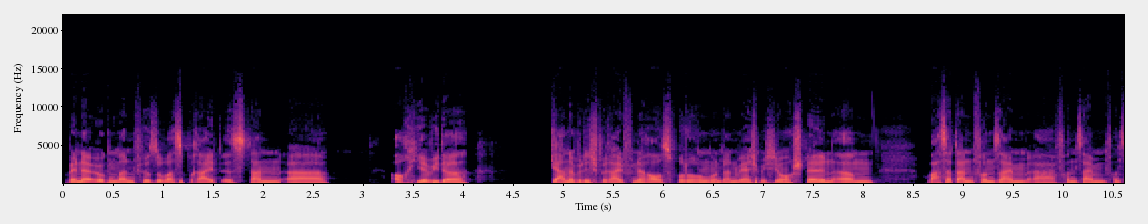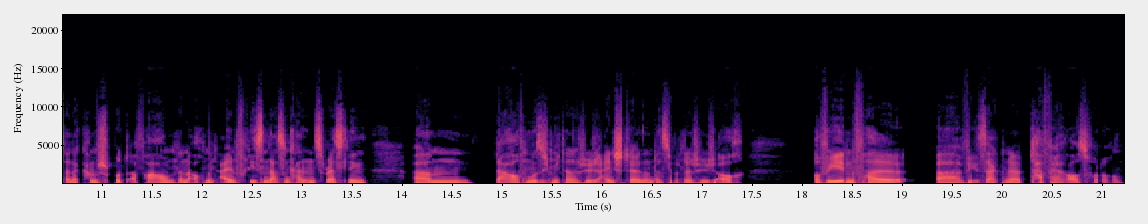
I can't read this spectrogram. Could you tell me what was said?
wenn er irgendwann für sowas bereit ist, dann äh, auch hier wieder gerne bin ich bereit für eine Herausforderung und dann werde ich mich ihm auch stellen. Ähm, was er dann von seinem, äh, von seinem, von seiner Kampfsporterfahrung dann auch mit einfließen lassen kann ins Wrestling. Ähm, darauf muss ich mich dann natürlich einstellen und das wird natürlich auch auf jeden Fall, äh, wie gesagt, eine taffe Herausforderung.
